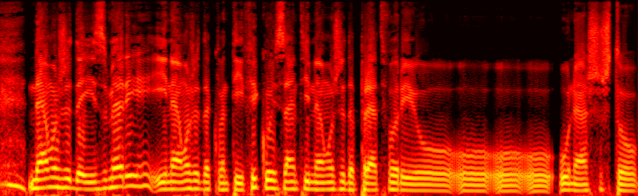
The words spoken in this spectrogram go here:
ne može da izmeri i ne može da kvantifikuje, sam ti ne može da pretvori u, u, u, u nešto što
